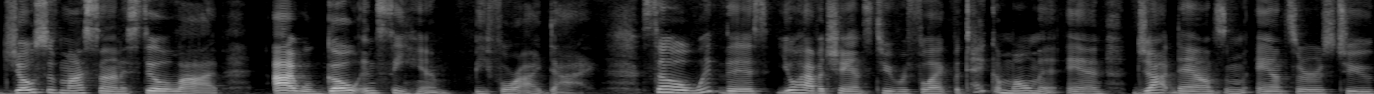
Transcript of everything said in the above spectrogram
Joseph, my son, is still alive. I will go and see him before I die. So, with this, you'll have a chance to reflect, but take a moment and jot down some answers to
